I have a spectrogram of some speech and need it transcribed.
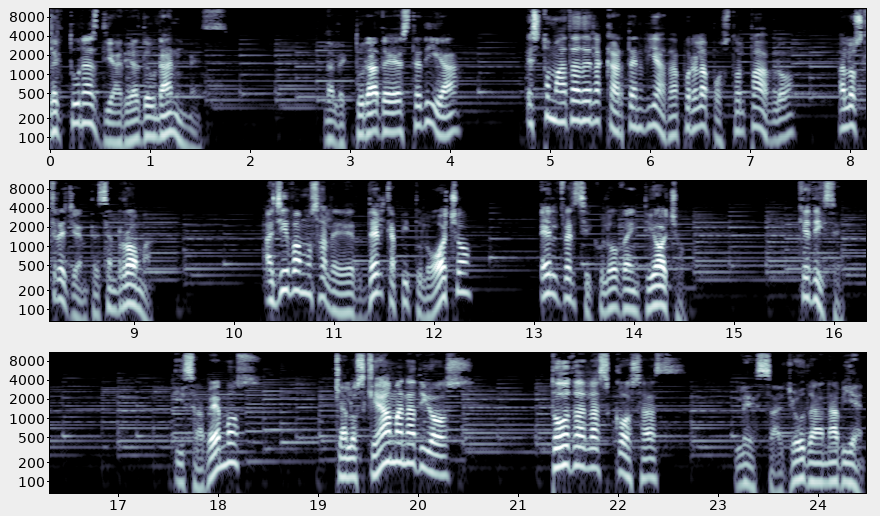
Lecturas Diarias de Unánimes. La lectura de este día es tomada de la carta enviada por el apóstol Pablo a los creyentes en Roma. Allí vamos a leer del capítulo 8 el versículo 28, que dice, Y sabemos que a los que aman a Dios, todas las cosas les ayudan a bien.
